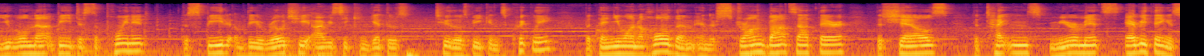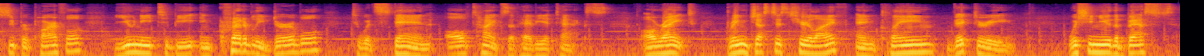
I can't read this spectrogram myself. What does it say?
you will not be disappointed the speed of the Orochi obviously can get those to those beacons quickly, but then you want to hold them, and there's strong bots out there, the shells, the titans, Murometz, everything is super powerful. You need to be incredibly durable to withstand all types of heavy attacks. Alright, bring justice to your life and claim victory. Wishing you the best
